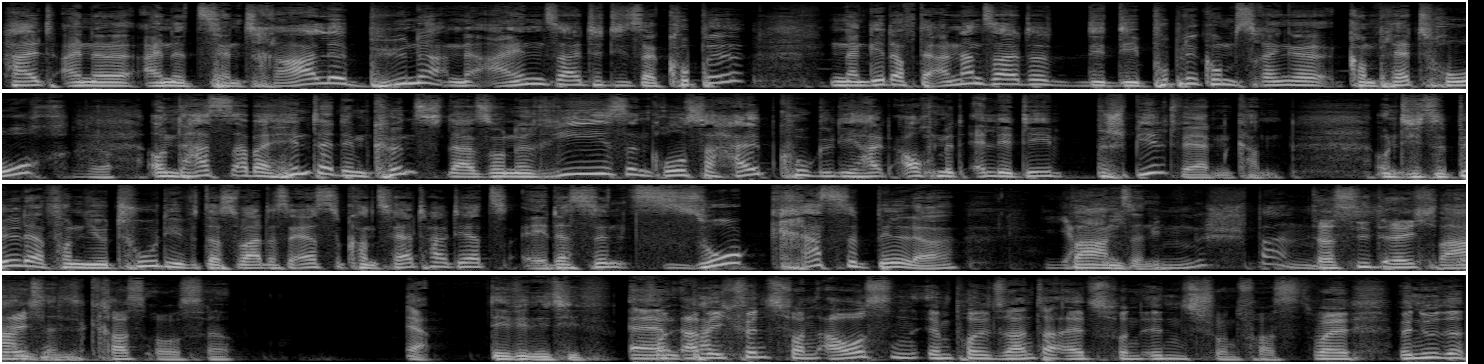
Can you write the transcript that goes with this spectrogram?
halt eine, eine zentrale Bühne an der einen Seite dieser Kuppel. Und dann geht auf der anderen Seite die, die Publikumsränge komplett hoch. Ja. Und hast aber hinter dem Künstler so eine riesengroße Halbkugel, die halt auch mit LED bespielt werden kann. Und diese Bilder von U2, die, das war das erste Konzert halt jetzt, ey, das sind so krasse Bilder. ja Wahnsinn. Ich bin gespannt. Das sieht echt, Wahnsinn. echt krass aus, ja. Ja, definitiv. Ähm, aber ich finde es von außen impulsanter als von innen schon fast. Weil wenn du da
